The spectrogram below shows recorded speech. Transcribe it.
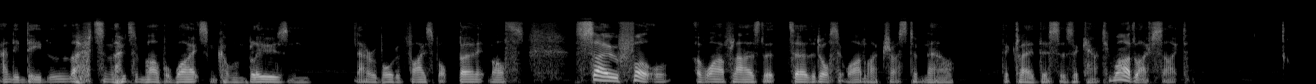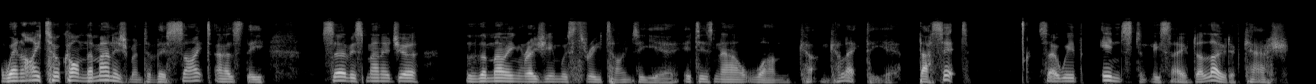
and indeed loads and loads of marble whites and common blues and narrow-bordered five-spot burnet moths, so full of wildflowers that uh, the Dorset Wildlife Trust have now declared this as a county wildlife site. When I took on the management of this site as the service manager, the mowing regime was three times a year. It is now one cut and collect a year. That's it. So we've instantly saved a load of cash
